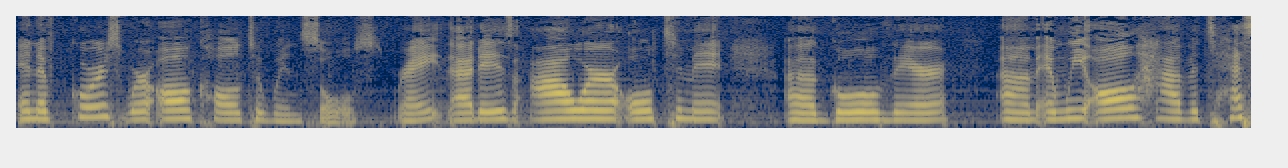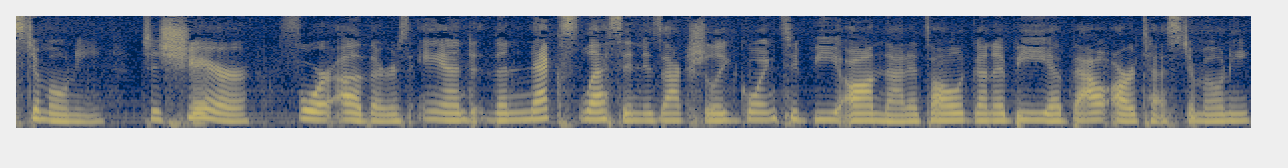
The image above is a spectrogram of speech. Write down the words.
And of course, we're all called to win souls, right? That is our ultimate uh, goal there. Um, and we all have a testimony to share for others. And the next lesson is actually going to be on that. It's all going to be about our testimony.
